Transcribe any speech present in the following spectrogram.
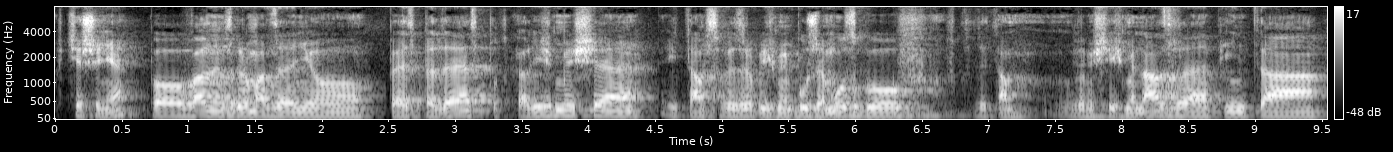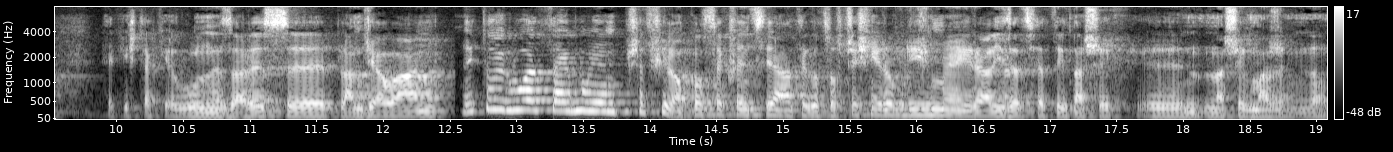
w Cieszynie. Po walnym zgromadzeniu PSPD spotkaliśmy się i tam sobie zrobiliśmy burzę mózgów. Wtedy tam wymyśliliśmy nazwę Pinta, jakieś takie ogólne zarysy, plan działań. No i to jak była, tak jak mówiłem przed chwilą, konsekwencja tego, co wcześniej robiliśmy i realizacja tych naszych, y, naszych marzeń. No.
